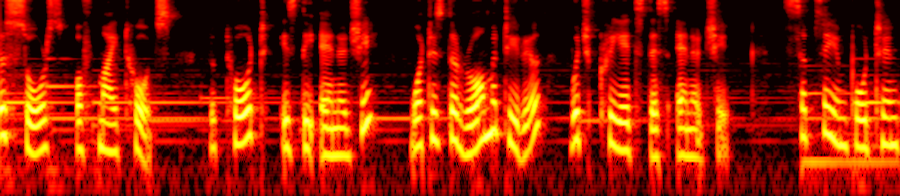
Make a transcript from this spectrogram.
the source of my thoughts the thought is the energy what is the raw material which creates this energy? सबसे इम्पोर्टेंट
